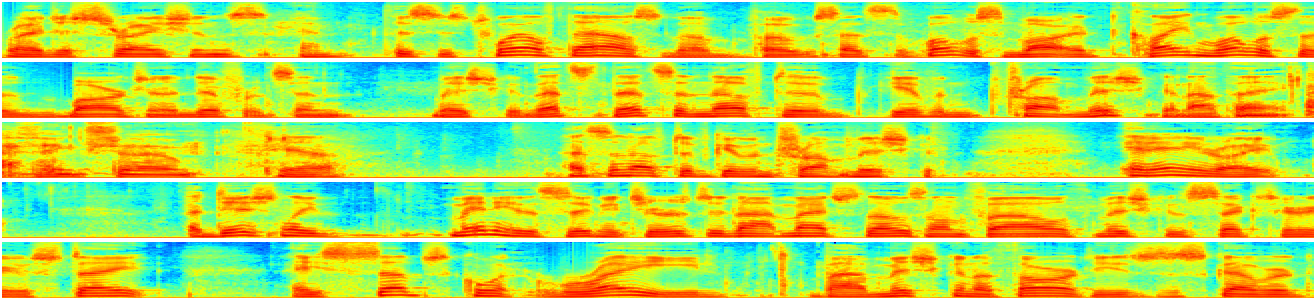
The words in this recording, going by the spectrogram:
registrations, and this is twelve thousand of them, folks. That's what was the Clayton? What was the margin of difference in Michigan? That's that's enough to give given Trump Michigan, I think. I think so. Yeah, that's enough to have given Trump Michigan. At any rate, additionally, many of the signatures did not match those on file with Michigan's Secretary of State. A subsequent raid by Michigan authorities discovered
